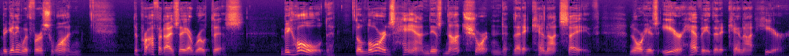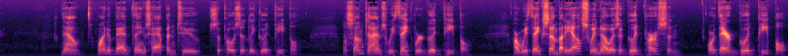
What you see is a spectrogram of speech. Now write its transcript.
beginning with verse 1, the prophet Isaiah wrote this Behold, the Lord's hand is not shortened that it cannot save, nor his ear heavy that it cannot hear. Now, why do bad things happen to supposedly good people? Well, sometimes we think we're good people, or we think somebody else we know is a good person, or they're good people,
